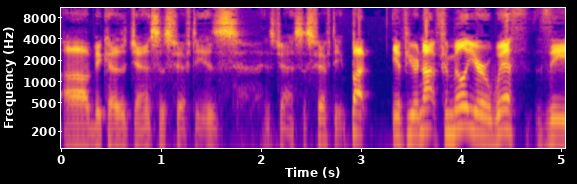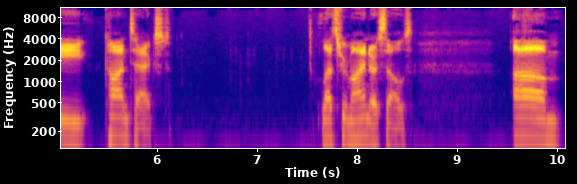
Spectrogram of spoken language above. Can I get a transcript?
uh, because Genesis 50 is is Genesis 50. But if you're not familiar with the context, let's remind ourselves. Um,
